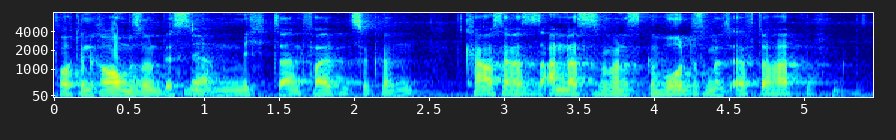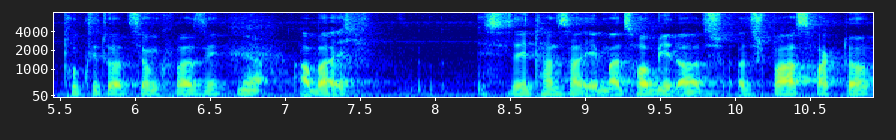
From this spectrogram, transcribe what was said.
ich brauche den Raum so ein bisschen, ja. um mich da entfalten zu können. Kann auch sein, dass es anders ist, wenn man es gewohnt ist, wenn man es öfter hat, Drucksituation quasi. Ja. Aber ich, ich sehe Tanzen halt eben als Hobby oder als, als Spaßfaktor.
